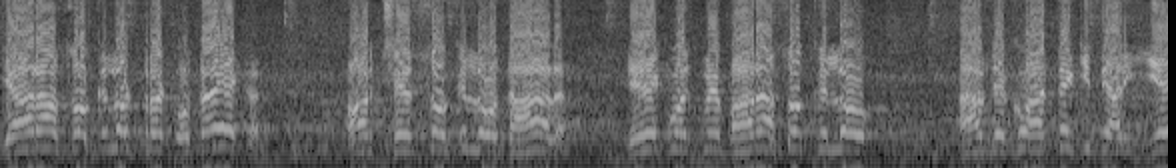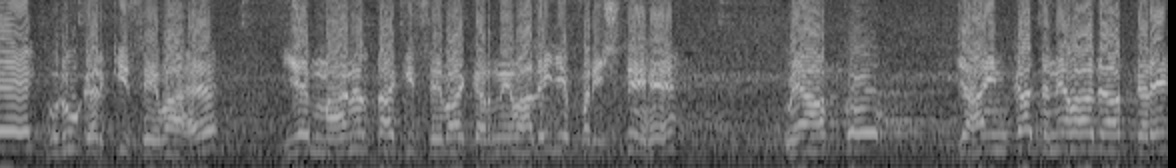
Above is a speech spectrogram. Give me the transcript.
ग्यारह सौ किलो ट्रक होता है एक। और छह सौ किलो दाल। एक वक्त में बारह सौ किलो आप देखो आते की तैयारी, ये गुरु घर की सेवा है, ये मानवता की सेवा करने वाले ये फरिश्ते हैं। मैं आपको जहाँ इनका धन्यवाद आप करें,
